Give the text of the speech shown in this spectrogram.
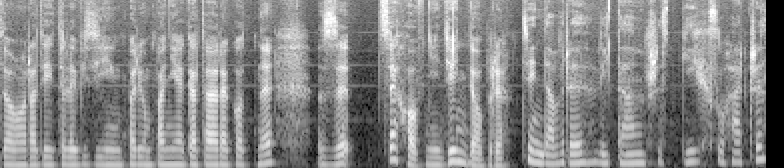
do radia i telewizji Imperium pani Agata Rakotny z Cechowni. Dzień dobry. Dzień dobry, witam wszystkich słuchaczy.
